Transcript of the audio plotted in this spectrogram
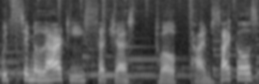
with similarities such as 12 time cycles,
